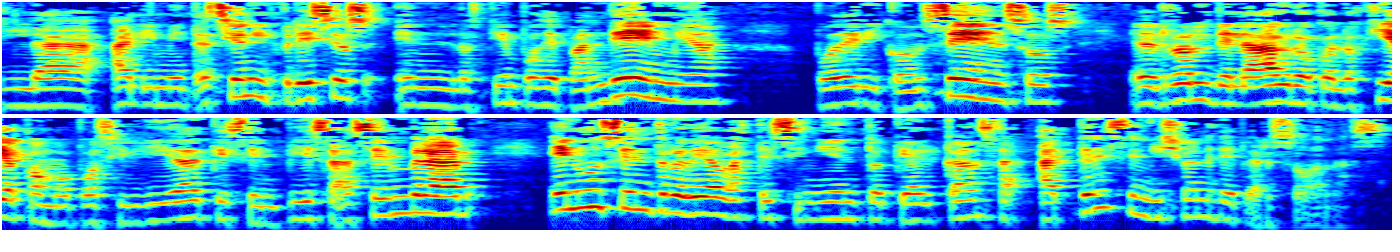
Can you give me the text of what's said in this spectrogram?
la alimentación y precios en los tiempos de pandemia, poder y consensos, el rol de la agroecología como posibilidad que se empieza a sembrar en un centro de abastecimiento que alcanza a 13 millones de personas.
